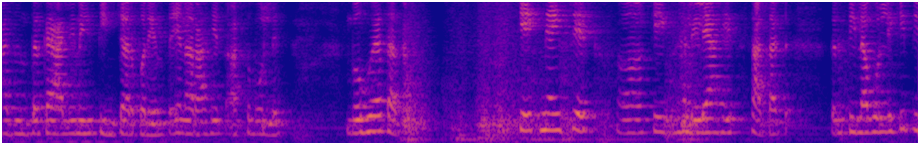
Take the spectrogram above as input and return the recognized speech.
अजून तर काय आले नाही तीन चारपर्यंत येणार आहेत असं बोललेत. बघूयात आता. केक न्यायचे आहेत केक झालेले आहेत सात आठ. तर तिला बोलले की ती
